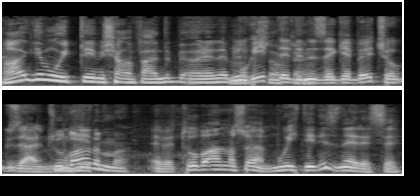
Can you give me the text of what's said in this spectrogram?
Hangi muhitteymiş hanımefendi bir öğrenebilir Muhit Oktay? dediniz Ege Bey çok güzel. Tuğba Muhit. Hanım mı? Evet Tuğba Hanım'a soralım. Muhitiniz neresi?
